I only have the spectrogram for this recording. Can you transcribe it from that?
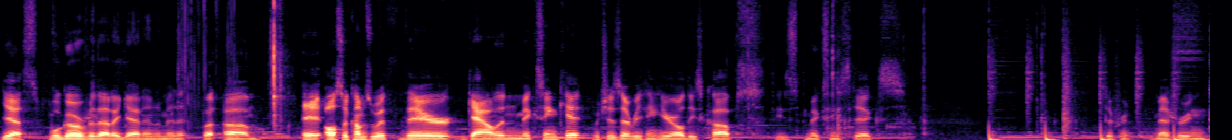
Yes, we'll go over that again in a minute. But um, it also comes with their gallon mixing kit, which is everything here, all these cups, these mixing sticks, different measuring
